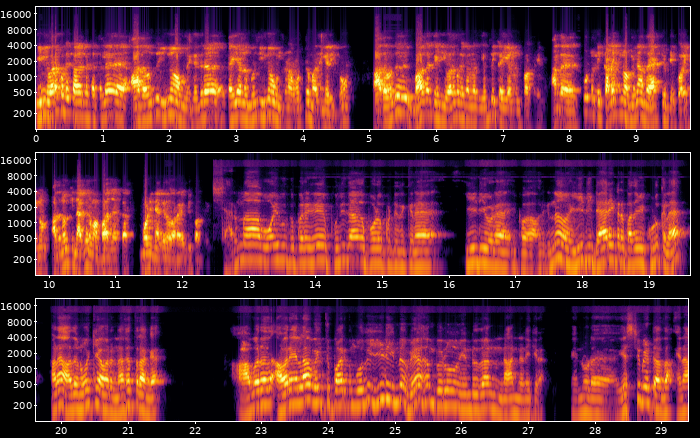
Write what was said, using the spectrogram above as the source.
இனி வரக்கூடிய காலகட்டத்துல அதை வந்து இன்னும் அவங்களுக்கு எதிராக கையாளும் போது இன்னும் அவங்களுக்கான ஒற்றுமை அதிகரிக்கும். அதை வந்து பாஜக இனி வரக்கூடிய காலத்துல எப்படி கையாளும்னு பாக்குறீங்க அந்த கூட்டணி கலைக்கணும் அப்படின்னா அந்த ஆக்டிவிட்டி குறைக்கணும். அதை நோக்கி நகருமா பாஜக? மோடி நகர வர எப்படி பாக்குறீங்க சர்மா ஓய்வுக்கு பிறகு புதிதாக போடப்பட்டிருக்கிற இடியோட இப்போ அவருக்கு இன்னும் இடி டைரக்டர் பதவி கொடுக்கல. ஆனா அதை நோக்கி அவரை நகர்த்துறாங்க. அவரை அவரையெல்லாம் வைத்து பார்க்கும்போது ஈடு இன்னும் வேகம் பெறும் என்றுதான் நான் நினைக்கிறேன். என்னோட எஸ்டிமேட் அதுதான் ஏன்னா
